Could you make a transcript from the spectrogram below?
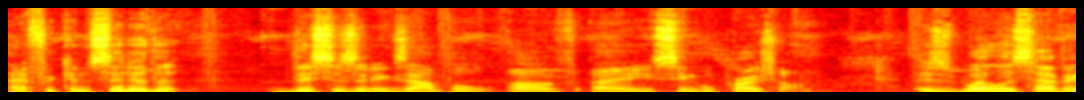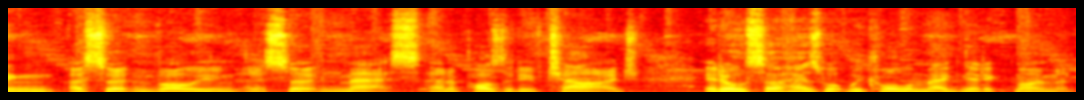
and if we consider that this is an example of a single proton. As well as having a certain volume and a certain mass and a positive charge, it also has what we call a magnetic moment,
